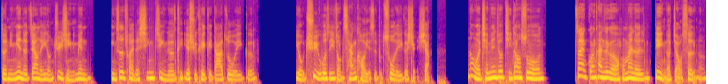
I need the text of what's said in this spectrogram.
的里面的这样的一种剧情里面影射出来的心境呢？可也许可以给大家作为一个有趣或是一种参考，也是不错的一个选项。那我前面就提到说，在观看这个侯麦的电影的角色呢。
